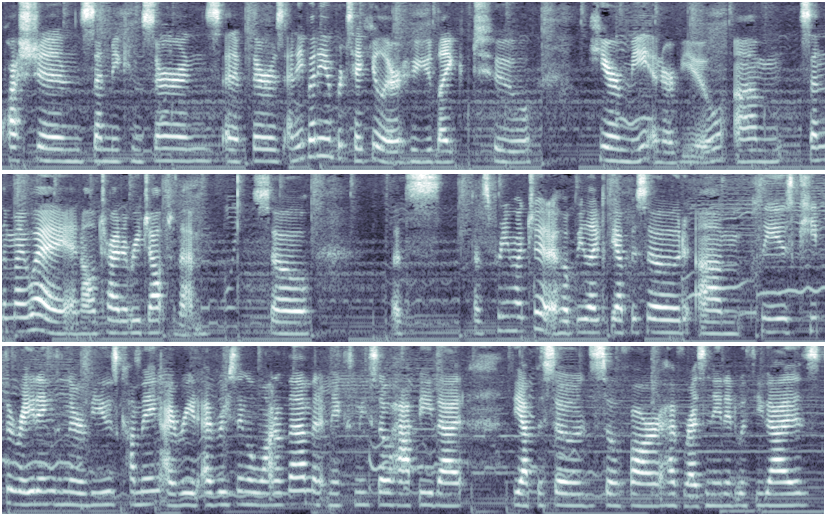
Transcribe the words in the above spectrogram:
questions, send me concerns, and if there's anybody in particular who you'd like to hear me interview, um, send them my way and I'll try to reach out to them. So that's that's pretty much it. I hope you liked the episode. Um, please keep the ratings and the reviews coming. I read every single one of them, and it makes me so happy that the episodes so far have resonated with you guys.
